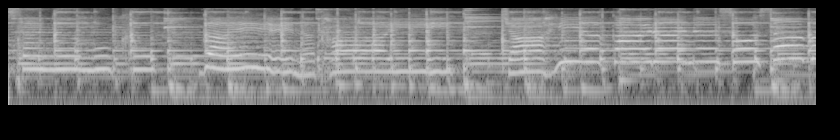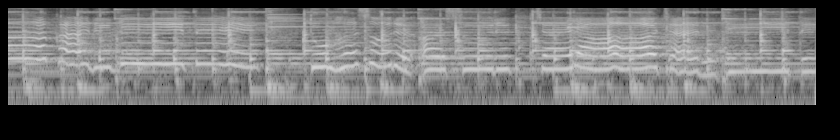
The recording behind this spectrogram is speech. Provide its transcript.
पागौ मुख गए न खाई। चाहिए कारण सो सब कर बीते। तुम सुर असुर चराचर जीते।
